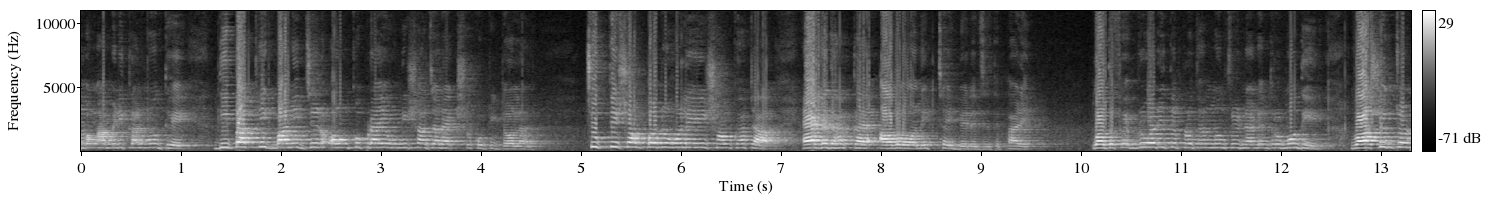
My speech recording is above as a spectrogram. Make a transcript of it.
এবং আমেরিকার মধ্যে দ্বিপাক্ষিক বাণিজ্যের অঙ্ক প্রায় উনিশ হাজার একশো কোটি ডলার। চুক্তি সম্পন্ন হলে এই সংখ্যাটা এক ধাক্কায় আরও অনেকটাই বেড়ে যেতে পারে। গত ফেব্রুয়ারিতে প্রধানমন্ত্রী নরেন্দ্র মোদীর ওয়াশিংটন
